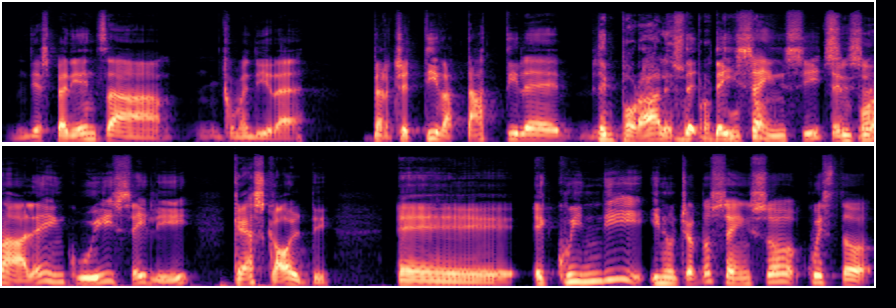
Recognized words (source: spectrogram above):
di esperienza, come dire, percettiva, tattile, temporale soprattutto. De- dei sensi, temporale, sì, sì. in cui sei lì che ascolti. E, e, quindi, in un certo senso, questa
